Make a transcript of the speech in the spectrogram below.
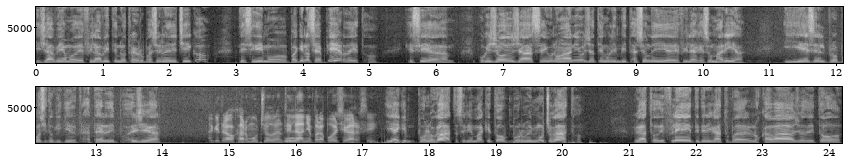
y ya habíamos desfilado, viste, en otras agrupaciones de chicos, decidimos, para que no se pierda esto, que sea porque yo ya hace unos años ya tengo la invitación de ir a desfilar a Jesús María y ese es el propósito que quiero tratar de poder llegar. Hay que trabajar mucho durante el uh. año para poder llegar, ¿sí? Y hay que, por los gastos, sería más que todo por mucho gasto. Gasto de flete, tiene gasto para los caballos, de todo.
